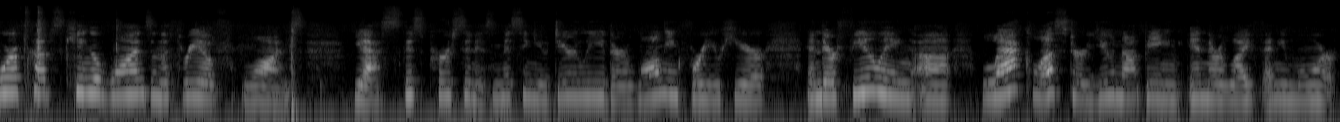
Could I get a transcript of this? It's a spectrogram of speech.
Four of Cups, King of Wands, and the Three of Wands. Yes, this person is missing you dearly. They're longing for you here. And they're feeling uh, lackluster you not being in their life anymore.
